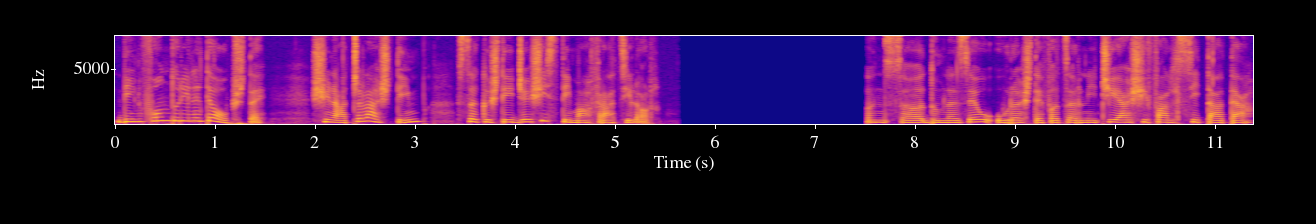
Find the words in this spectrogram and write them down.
din fondurile de obște și în același timp să câștige și stima fraților. Însă Dumnezeu urăște fățărnicia și falsitatea.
